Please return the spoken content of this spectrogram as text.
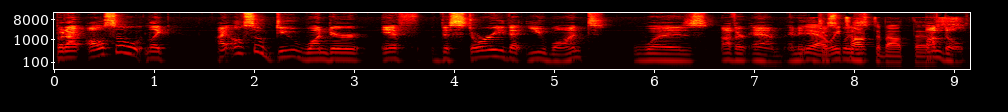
but I also like I also do wonder if the story that you want was Other M, and it yeah, we talked about this. bundled.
